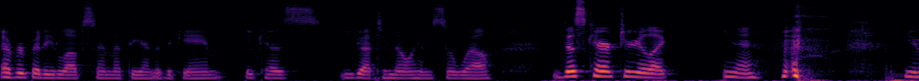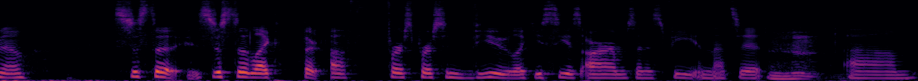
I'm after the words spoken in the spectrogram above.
everybody loves him at the end of the game because you got to know him so well. This character, you're like, yeah, you know, it's just a, it's just a like th- a first person view. Like you see his arms and his feet, and that's it. Mhm. Um,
